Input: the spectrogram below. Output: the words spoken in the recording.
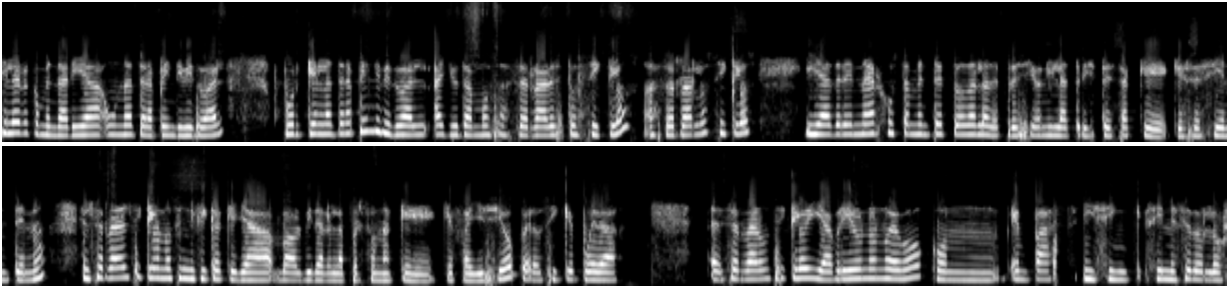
sí le recomendaría una terapia individual porque en la terapia individual ayudamos a cerrar estos ciclos, a cerrar los ciclos y a drenar justamente toda la depresión y la tristeza que, que se siente, ¿no? El cerrar el ciclo no significa que ya va a olvidar a la persona que, que falleció, pero sí que pueda eh, cerrar un ciclo y abrir uno nuevo con en paz y sin, sin ese dolor.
